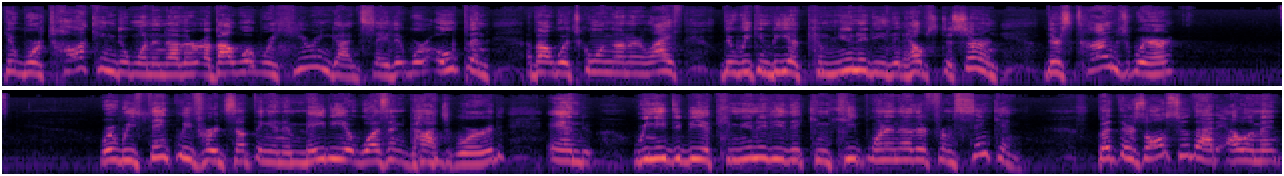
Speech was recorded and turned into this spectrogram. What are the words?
that we're talking to one another about what we're hearing God say, that we're open about what's going on in our life, that we can be a community that helps discern. There's times where where we think we've heard something and maybe it wasn't God's word and we need to be a community that can keep one another from sinking. But there's also that element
